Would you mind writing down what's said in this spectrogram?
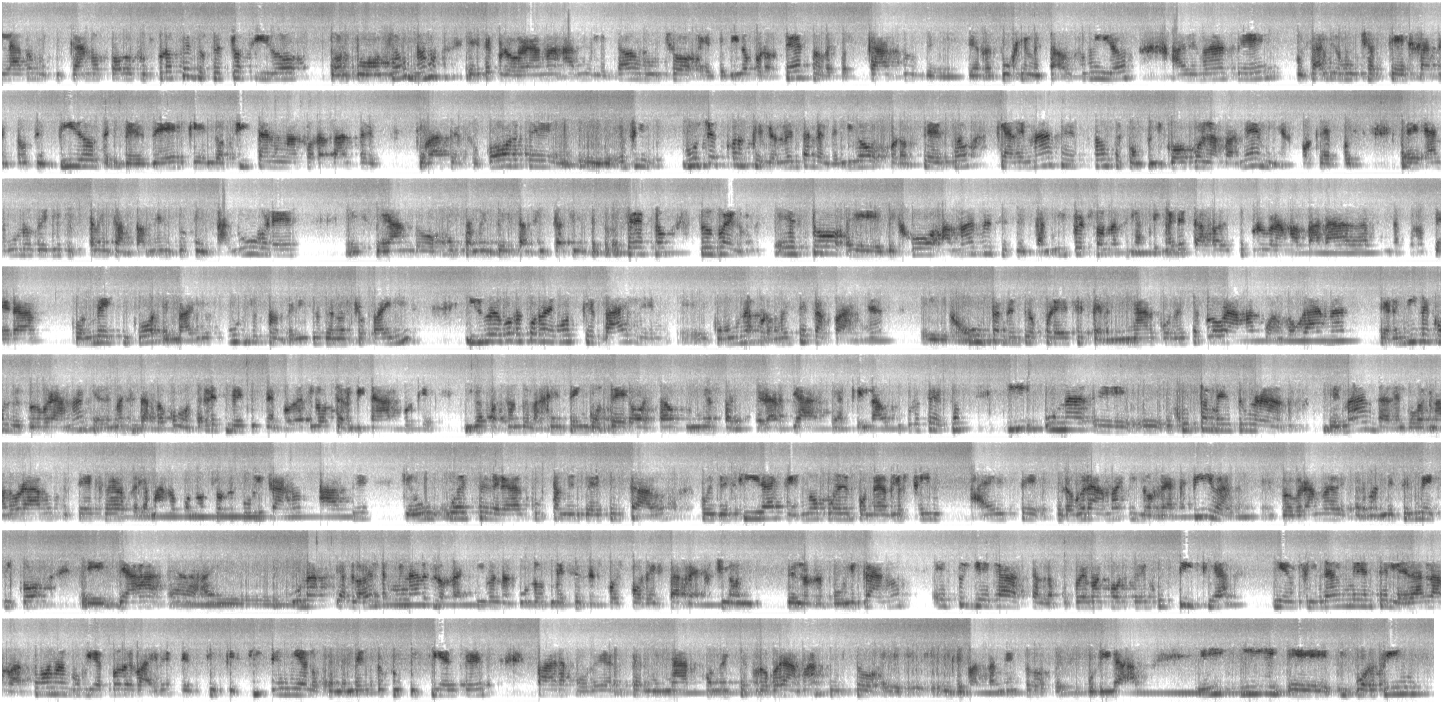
lado mexicano todos sus procesos. Esto ha sido tortuoso, ¿no? Este programa ha violentado mucho el debido proceso de los casos de, refugio en Estados Unidos, además de, pues ha habido muchas quejas en todos sentidos, desde que lo citan unas horas antes que va a ser su corte, en fin, muchas cosas que violentan el debido proceso, que además es esto se complicó con la pandemia, porque pues eh, algunos de ellos están en campamentos insalubres, esperando justamente esta cita y este proceso. Entonces, bueno, esto eh, dejó a más de 60 mil personas en la primera etapa de este programa paradas en la frontera con México, en varios puntos fronterizos de nuestro país. Y luego recordemos que Biden, eh, como una promesa de campaña, justamente ofrece terminar con este programa. Cuando gana, termina con el programa, que además se tardó como tres meses en poderlo terminar porque iba pasando la gente en gotero a Estados Unidos para esperar ya de aquel lado su proceso. Y una, eh, eh, justamente una demanda del gobernador Abbott de Texas, de la mano con otros republicanos, hace que un juez federal justamente de ese estado pues decida que no pueden ponerle fin a este programa y lo reactivan. El programa de permanece en México eh, ya eh, una ya lo han terminado y lo reactivan algunos meses después por esta reacción de los republicanos. Esto llega hasta la Suprema Corte de Justicia quien finalmente le da la razón al gobierno de Biden, es decir, que sí tenía los elementos suficientes para poder terminar con este programa, eh, el Departamento de Seguridad. Y, eh, por fin,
